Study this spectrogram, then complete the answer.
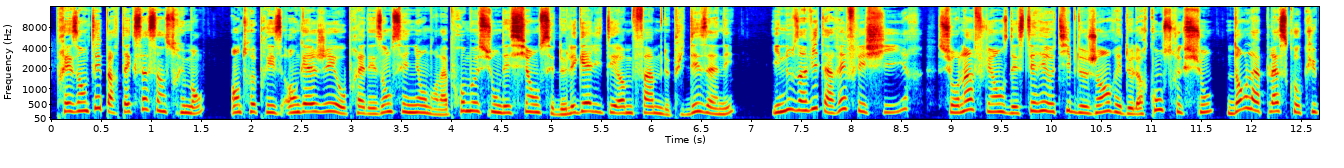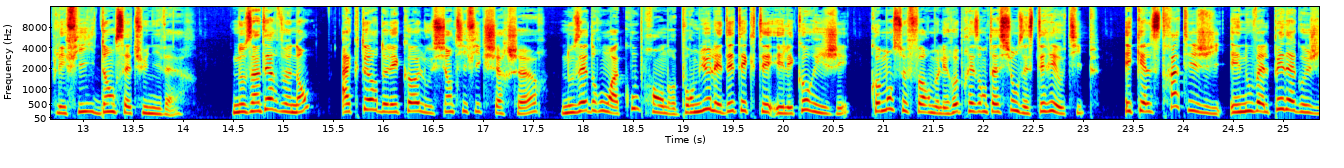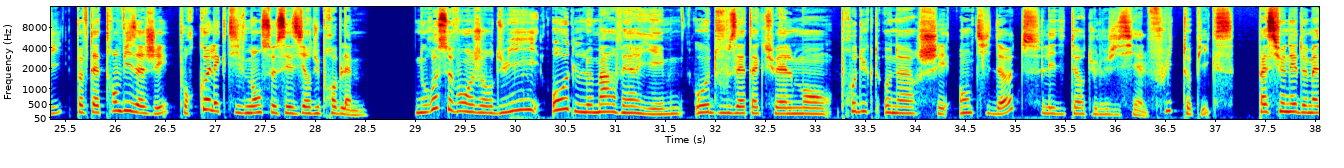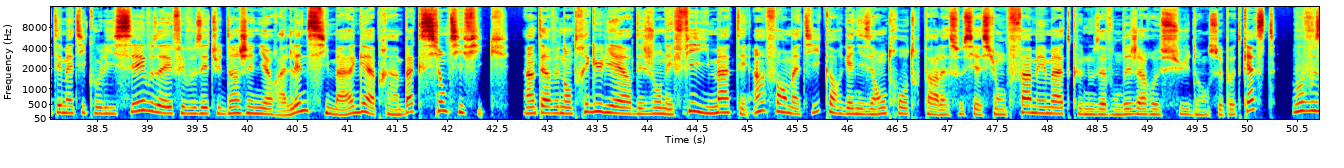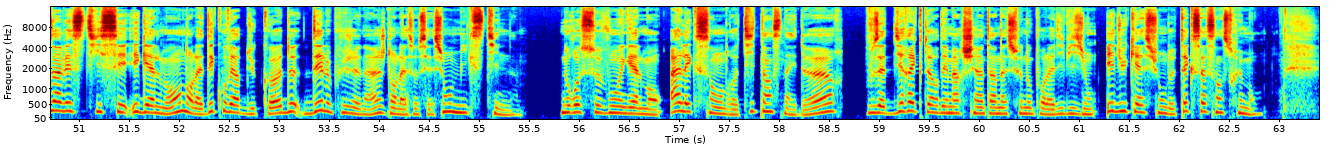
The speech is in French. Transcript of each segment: Présenté par Texas Instruments, entreprise engagée auprès des enseignants dans la promotion des sciences et de l'égalité homme-femme depuis des années, il nous invite à réfléchir sur l'influence des stéréotypes de genre et de leur construction dans la place qu'occupent les filles dans cet univers. Nos intervenants, acteurs de l'école ou scientifiques chercheurs, nous aideront à comprendre pour mieux les détecter et les corriger comment se forment les représentations et stéréotypes et quelles stratégies et nouvelles pédagogies peuvent être envisagées pour collectivement se saisir du problème. Nous recevons aujourd'hui Aude Lemar-Verrier. Aude, vous êtes actuellement Product Owner chez Antidote, l'éditeur du logiciel Fluid Topics. Passionné de mathématiques au lycée, vous avez fait vos études d'ingénieur à l'ENSIMAG après un bac scientifique. Intervenante régulière des journées filles, maths et informatique, organisées entre autres par l'association Femmes et Maths que nous avons déjà reçue dans ce podcast, vous vous investissez également dans la découverte du code dès le plus jeune âge dans l'association Mixtine. Nous recevons également Alexandre Titin-Snyder, vous êtes directeur des marchés internationaux pour la division éducation de Texas Instruments.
